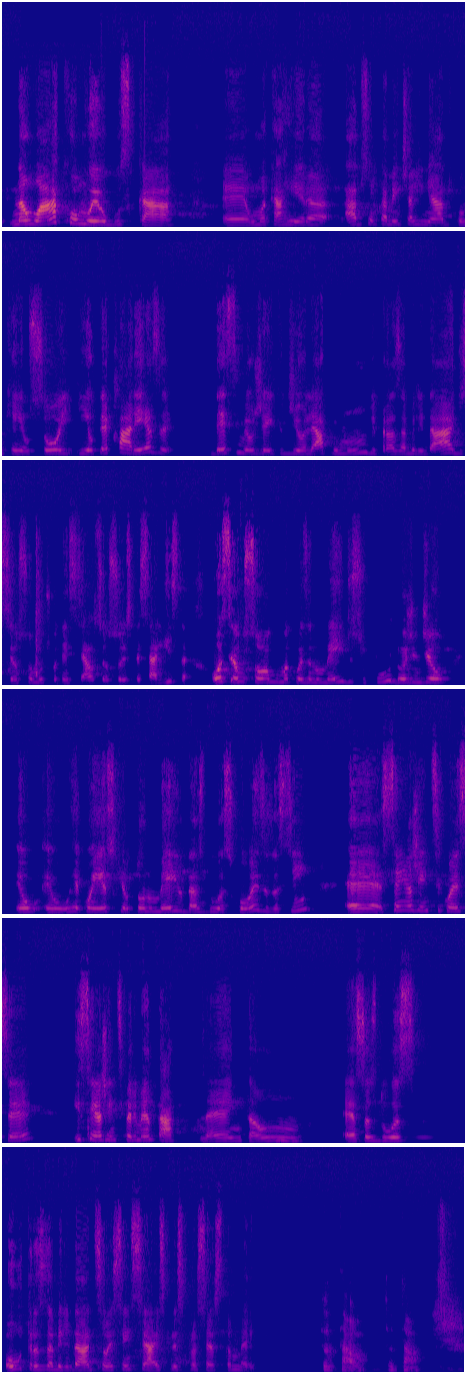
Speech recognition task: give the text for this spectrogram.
não há como eu buscar é, uma carreira absolutamente alinhada com quem eu sou e, e eu ter clareza desse meu jeito de olhar para o mundo e para as habilidades, se eu sou multipotencial, se eu sou especialista, ou se eu sou alguma coisa no meio disso tudo. Hoje em dia eu, eu, eu reconheço que eu estou no meio das duas coisas, assim, é, sem a gente se conhecer e sem a gente experimentar, né? Então, essas duas outras habilidades são essenciais para esse processo também. Total, total.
